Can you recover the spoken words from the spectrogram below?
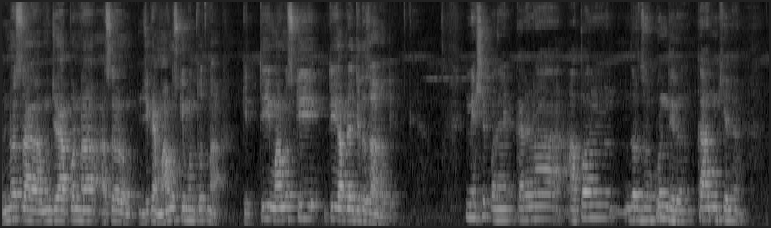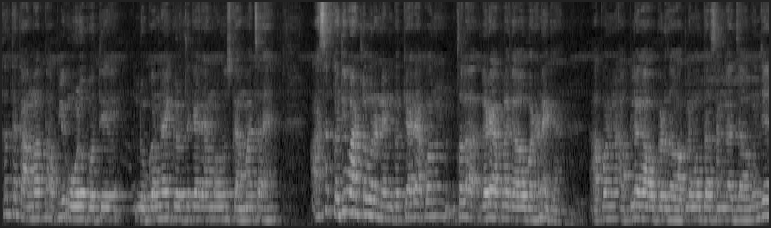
न सा म्हणजे आपण असं जे काय माणुसकी म्हणतो ना की ती माणुसकी ती आपल्याला तिथं जाणवते. निश्चितपणे. कारण आपण जर झोकून दिलं काम केलं तर त्या कामात आपली ओळख होते. लोकांनाही कळतं की अरे हा माणूस कामाचा आहे. असं कधी वाटलं बरं नेमकं की अरे आपण चला गडे आपला गाव बरं नाही का? आपण आपल्या गावाकडे जाऊ आपल्या मतदारसंघात जाऊ. म्हणजे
